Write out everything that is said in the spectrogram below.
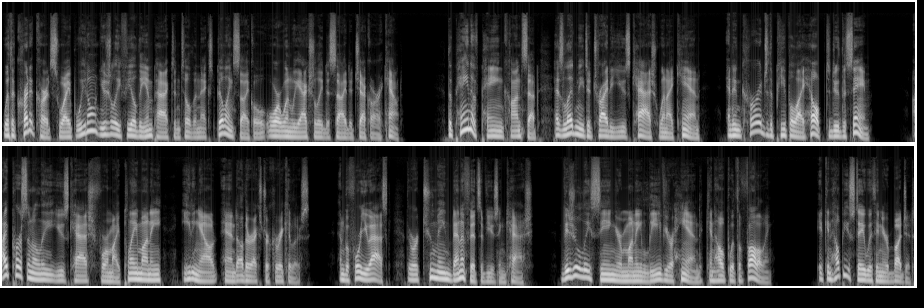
With a credit card swipe, we don't usually feel the impact until the next billing cycle or when we actually decide to check our account. The pain of paying concept has led me to try to use cash when I can and encourage the people I help to do the same. I personally use cash for my play money, eating out, and other extracurriculars. And before you ask, there are two main benefits of using cash. Visually seeing your money leave your hand can help with the following it can help you stay within your budget.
